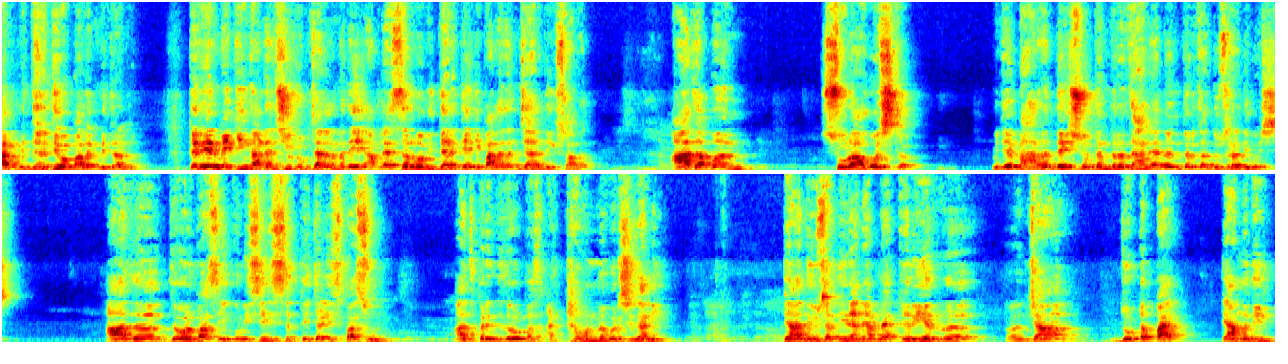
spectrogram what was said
नमस्कार विद्यार्थी व पालक मित्रांनो. करिअर मेकिंग गार्डन्स युट्यूब चॅनलमध्ये आपल्या सर्व विद्यार्थी आणि पालकांचे हार्दिक स्वागत. आज आपण सोळा ऑगस्ट म्हणजे भारत देश स्वतंत्र झाल्यानंतरचा दुसरा दिवस. आज जवळपास एकोणीसशे सत्तेचाळीसपासून आजपर्यंत जवळपास अठ्ठावन्न वर्ष झाली. त्या दिवसातील आणि आपल्या करिअरच्या जो टप्पा आहे त्यामधील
